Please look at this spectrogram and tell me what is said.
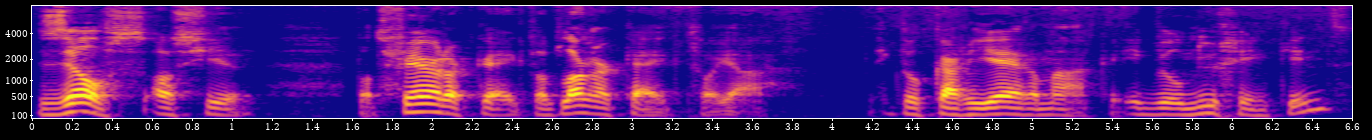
Zelfs als je wat verder kijkt, wat langer kijkt, van ja, ik wil carrière maken, ik wil nu geen kind.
